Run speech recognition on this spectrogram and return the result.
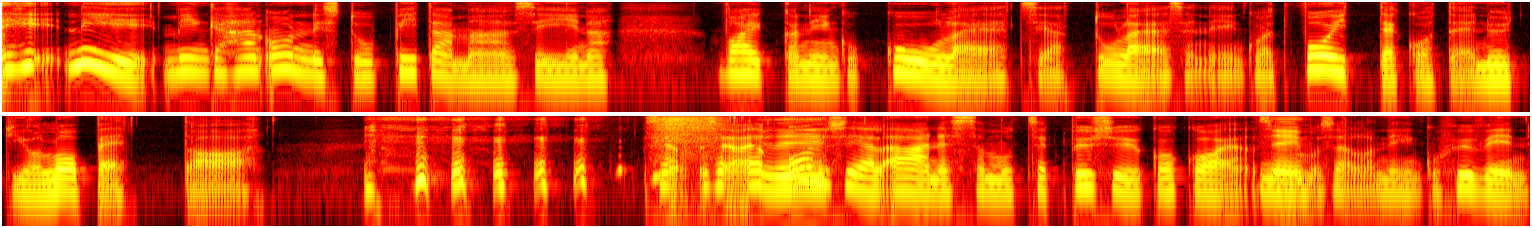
hi, niin, minkä hän onnistuu pitämään siinä, vaikka niin kuin kuulee, että sieltä tulee se, niin kuin, että voitteko te nyt jo lopettaa. se, se niin. on siellä äänessä, mutta se pysyy koko ajan niin. semmoisella niin kuin hyvin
